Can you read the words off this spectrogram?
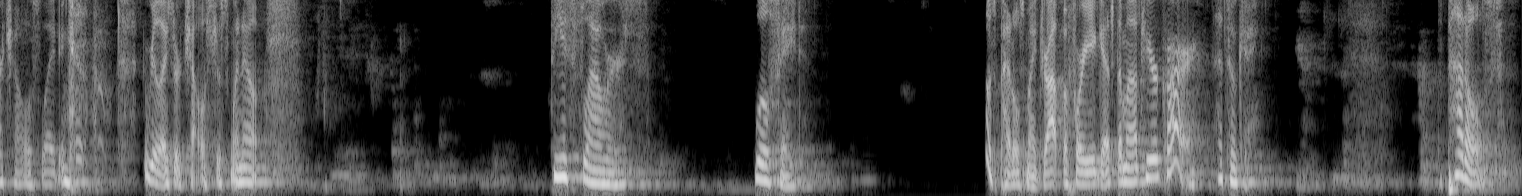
Our chalice lighting. I realize our chalice just went out. These flowers will fade. Those petals might drop before you get them out to your car. That's okay. The petals,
